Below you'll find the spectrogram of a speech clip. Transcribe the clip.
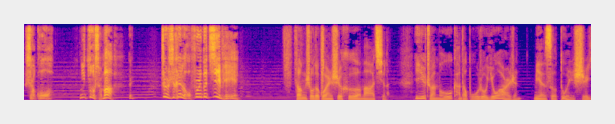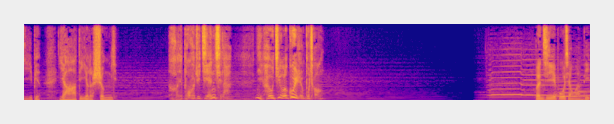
傻姑，你做什么？这是给老夫人的祭品。当手的管事喝骂起来，一转眸看到薄若幽二人，面色顿时一变，压低了声音：“还不快去捡起来！你还要敬了贵人不成？”本集播讲完毕，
